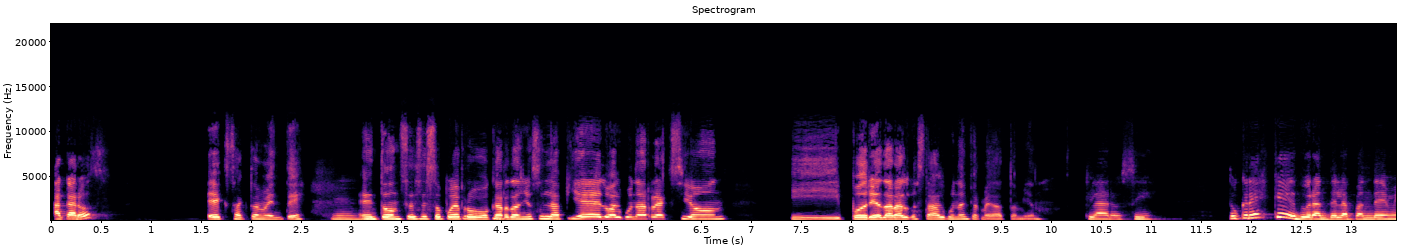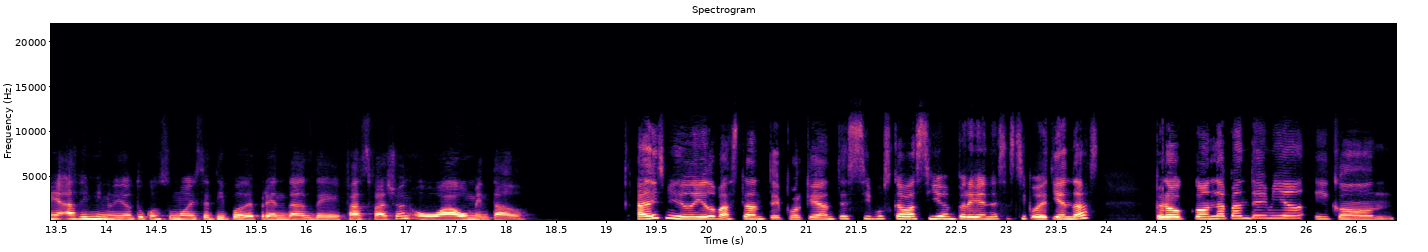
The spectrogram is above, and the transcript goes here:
¿Ácaros? Exactamente. Mm. Entonces, eso puede provocar daños en la piel o alguna reacción y podría dar algo hasta alguna enfermedad también. Claro, sí. ¿Tú crees que durante la pandemia has disminuido tu consumo de ese tipo de prendas de fast fashion o ha aumentado? Ha disminuido bastante porque antes sí buscaba siempre en ese tipo de tiendas, pero con la pandemia y con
